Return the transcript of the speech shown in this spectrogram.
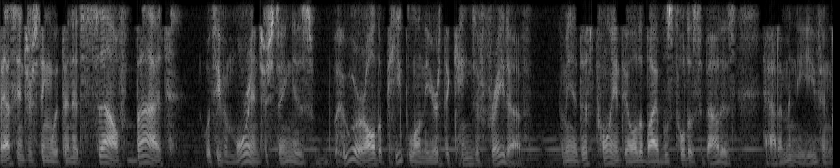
That's interesting within itself, but what's even more interesting is who are all the people on the earth that Cain's afraid of? I mean, at this point, all the Bible's told us about is Adam and Eve and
